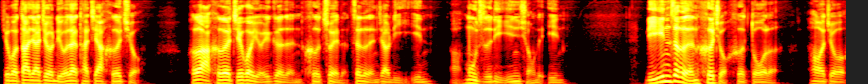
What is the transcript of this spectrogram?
结果大家就留在他家喝酒，喝啊喝，结果有一个人喝醉了。这个人叫李英啊，木子李英雄的英。李英这个人喝酒喝多了，然后就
